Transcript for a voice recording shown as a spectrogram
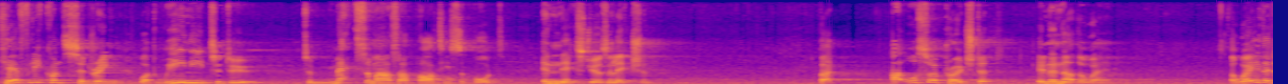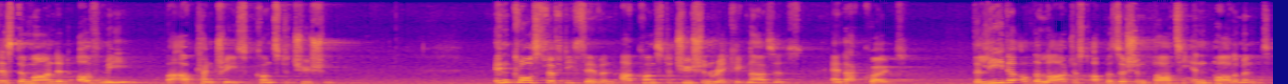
carefully considering what we need to do to maximize our party support in next year's election. But I also approached it in another way, a way that is demanded of me by our country's constitution. In Clause 57, our Constitution recognizes, and I quote, the leader of the largest opposition party in Parliament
